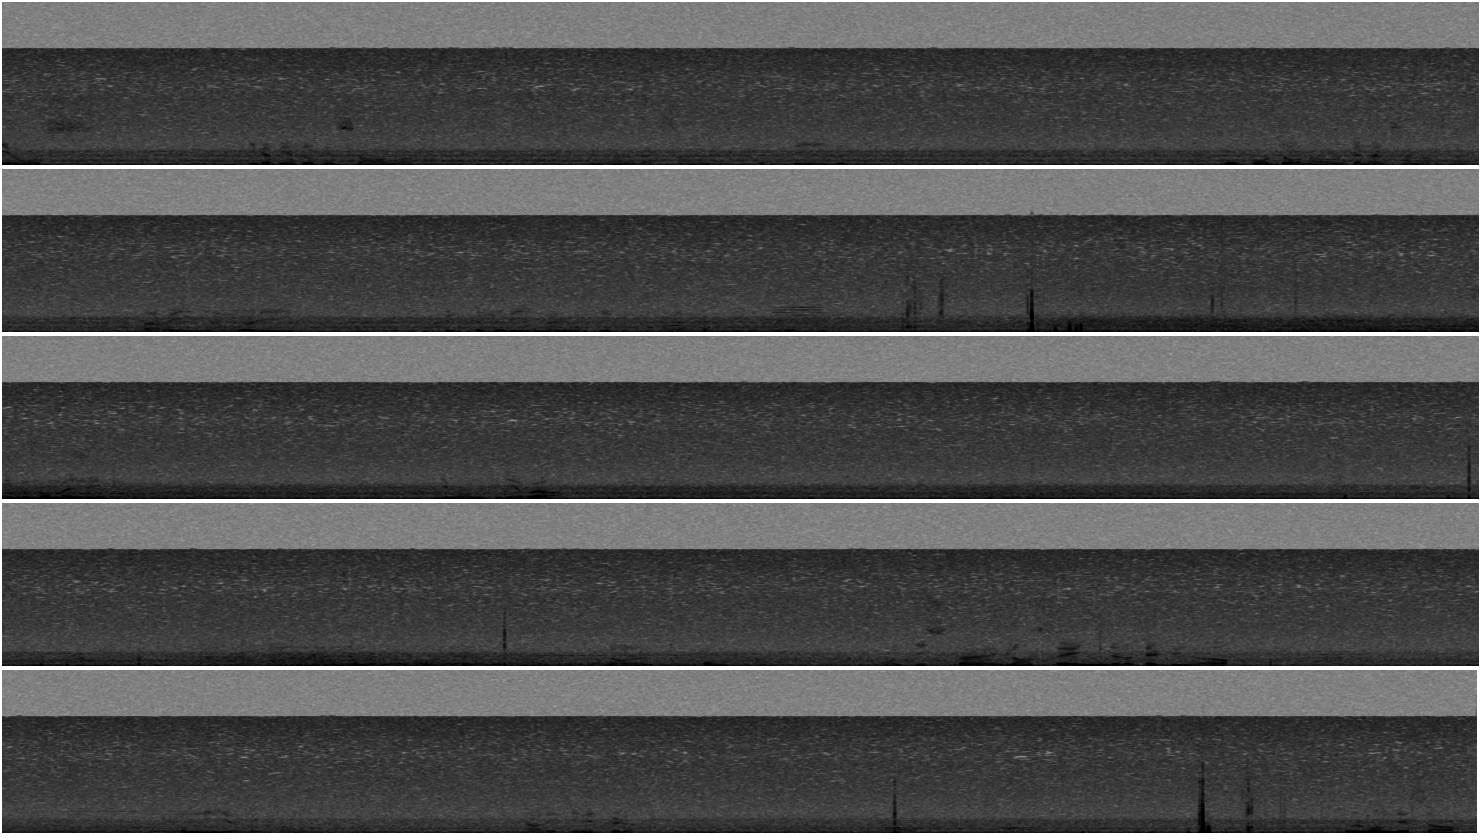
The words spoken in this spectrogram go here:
2011. Tive a de sono na redação do partido. O contorno canal. De l'Hôtel du Nord au milieu l'écran. Arletty n'est plus là. Tout le monde descend.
